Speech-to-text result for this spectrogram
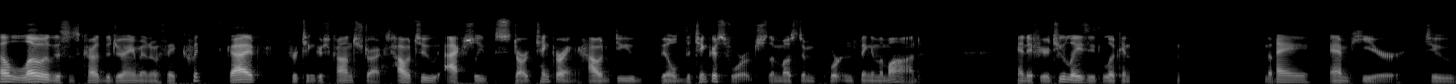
Hello, this is Card the Journeyman with a quick guide for Tinker's Construct. How to actually start tinkering. How do you build the Tinker's Forge, the most important thing in the mod. And if you're too lazy to look in the I am here to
